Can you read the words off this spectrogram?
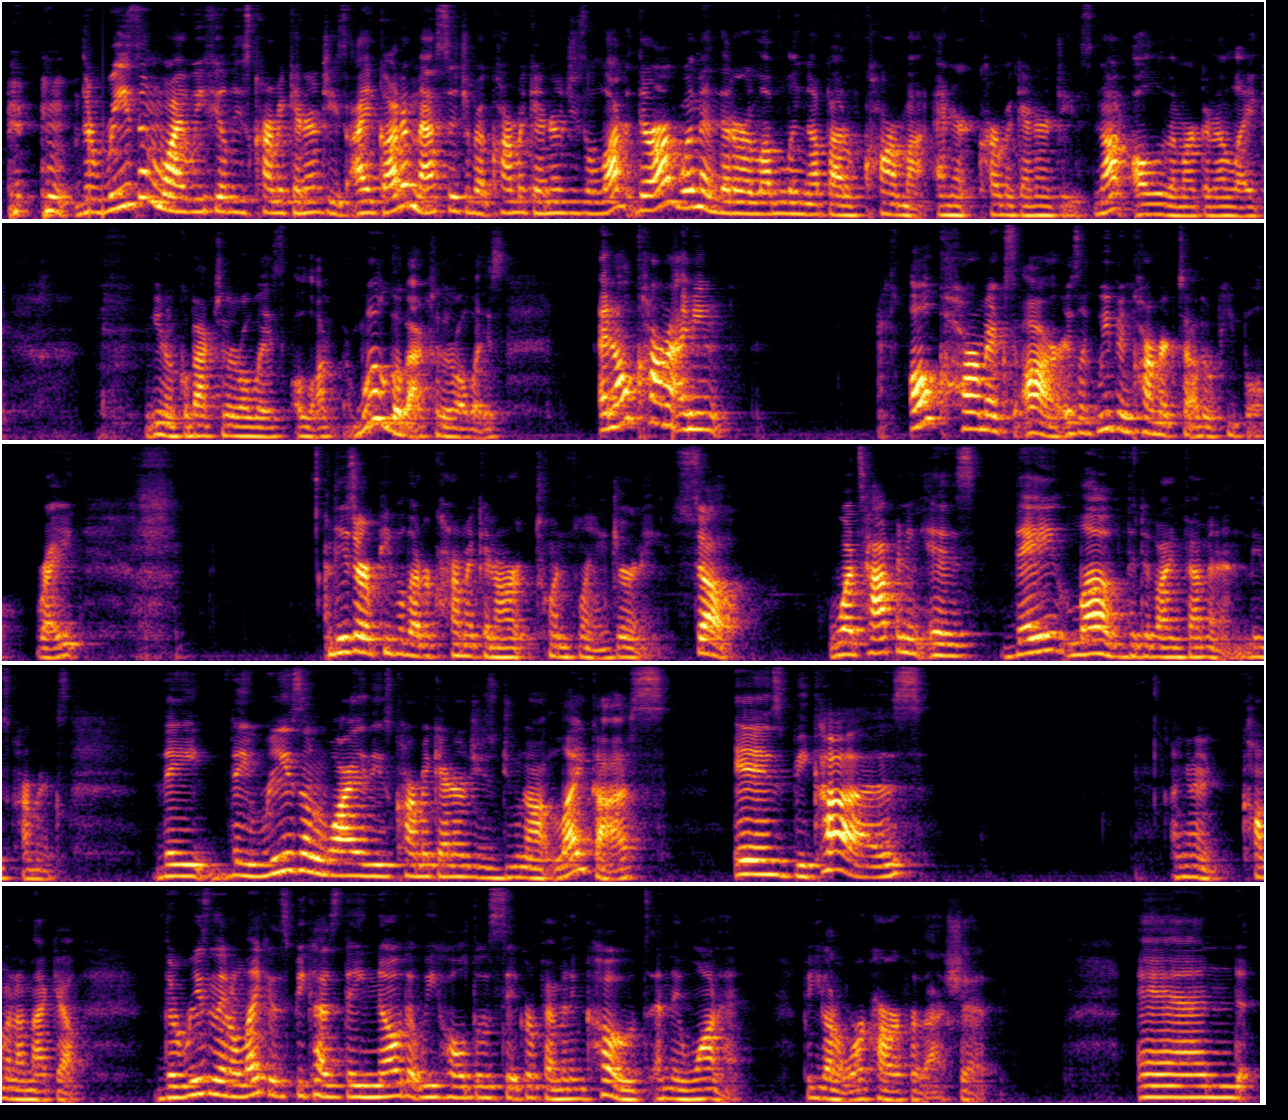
the reason why we feel these karmic energies, I got a message about karmic energies. A lot, of, there are women that are leveling up out of karma and karmic energies. Not all of them are to like, you know, go back to their old ways. A lot of them will go back to their old ways. And all karma, I mean, all karmics are, is like we've been karmic to other people, right? these are people that are karmic in our twin flame journey. So what's happening is they love the divine feminine, these karmics. They, the reason why these karmic energies do not like us is because, I'm going to comment on that, Gail. The reason they don't like it is because they know that we hold those sacred feminine codes and they want it. But you got to work hard for that shit. And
